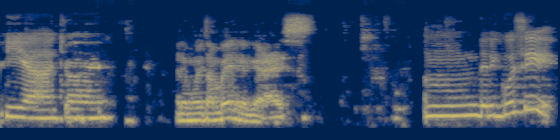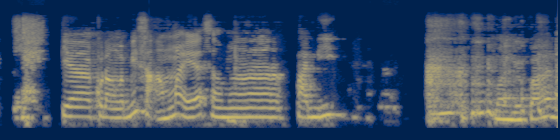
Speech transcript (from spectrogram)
Iya, coy. Ada yang mau ditambahin gak guys Hmm, dari gue sih ya kurang lebih sama ya sama Padi. manggil padi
